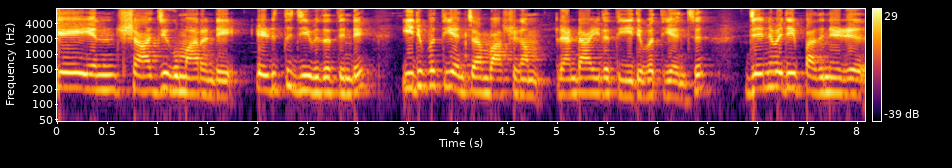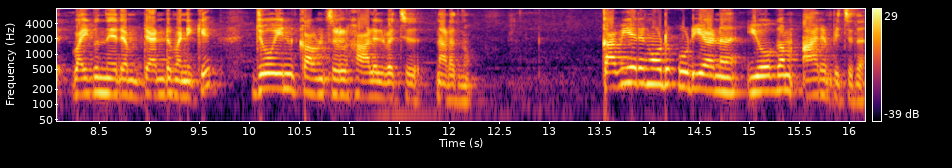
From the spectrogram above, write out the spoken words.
കെ എൻ ഷാജികുമാറിന്റെ എഴുത്ത് ജീവിതത്തിന്റെ ഇരുപത്തിയഞ്ചാം വാർഷികം രണ്ടായിരത്തി ഇരുപത്തിയഞ്ച് ജനുവരി പതിനേഴ് വൈകുന്നേരം രണ്ട് മണിക്ക് ജോയിൻ കൗൺസിൽ ഹാളിൽ വച്ച് നടന്നു. കവിയരങ്ങോട് കൂടിയാണ് യോഗം ആരംഭിച്ചത്.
